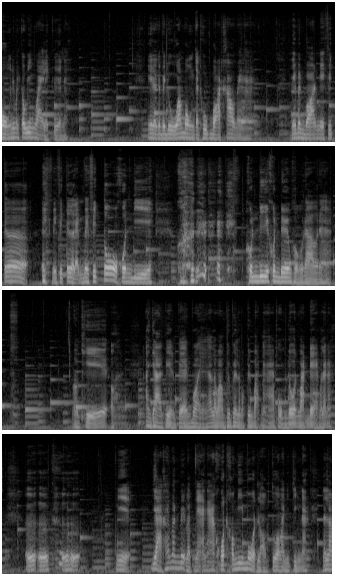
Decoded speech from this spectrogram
มงนี่มันก็วิ่งไวเหลือเกินนะนี่เราจะไปดูว่ามงจะทุบบอสเข้าไหมนะ อันนี้เป็นบอสเมฟิเตอร์เอ้ยเมฟิเตอร์อะไรเมฟิโตคนดี คนดีคนเดิมของเรานะฮะ โอเคอ๋ออากาศเปลี่ยนแปลงบ่อยนะระวังเพื่อนๆระวังเป็นหวัดนะฮะ ผมโดนหวัดแดกมาแล้วนะ เออเออเออนี่ อยากให้มันเป็นแบบในอนาคตเขามีโหมดหลอมตัวมาจริงๆนะ แล้วเรา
